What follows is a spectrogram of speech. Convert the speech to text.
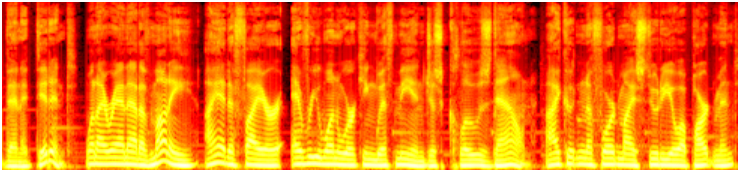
then it didn't. When I ran out of money, I had to fire everyone working with me and just close down. I couldn't afford my studio apartment.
